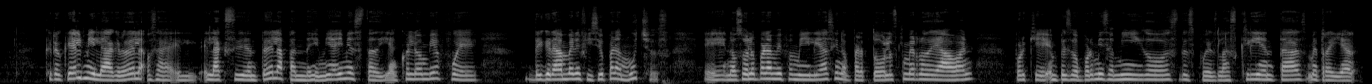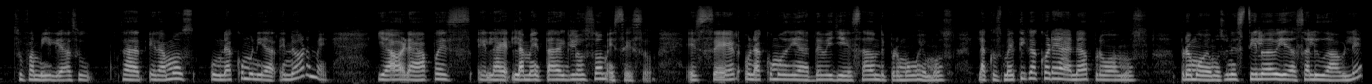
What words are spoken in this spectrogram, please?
creo que el milagro, de la, o sea, el, el, accidente de la pandemia y mi estadía en Colombia fue de gran beneficio para muchos, eh, no solo para mi familia, sino para todos los que me rodeaban, porque empezó por mis amigos, después las clientas me traían su familia, su, o sea, éramos una comunidad enorme. Y ahora, pues, eh, la, la, meta de Glossom es eso, es ser una comunidad de belleza donde promovemos la cosmética coreana, probamos, promovemos un estilo de vida saludable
